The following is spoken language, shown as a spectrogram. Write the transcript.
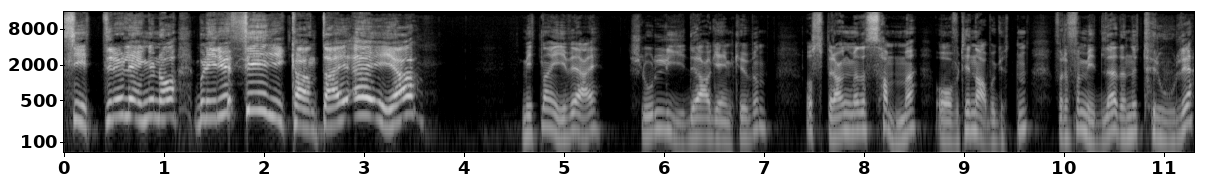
Sitter du lenger nå, blir du firkanta i øya! Mitt naive jeg slo lydig av gamecuben og sprang med det samme over til nabogutten for å formidle den utrolige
